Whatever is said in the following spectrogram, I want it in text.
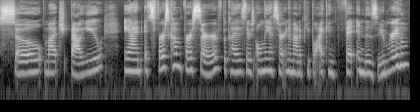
so much value. And it's first come, first serve because there's only a certain amount of people I can fit in the Zoom room.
